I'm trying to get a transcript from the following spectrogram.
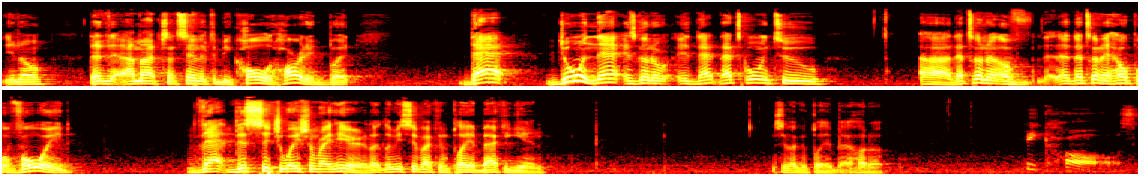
You know, that I'm not saying it to be cold hearted, but that doing that is going to, that, that's going to, uh, that's going to, that's going to help avoid that, this situation right here. Let, let me see if I can play it back again. Let's see if I can play it back. Hold up. Because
